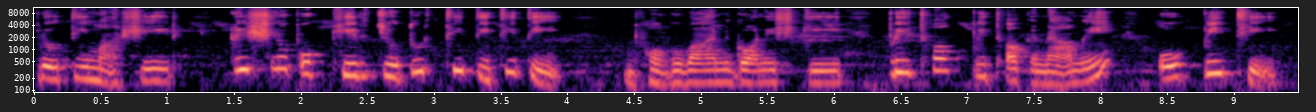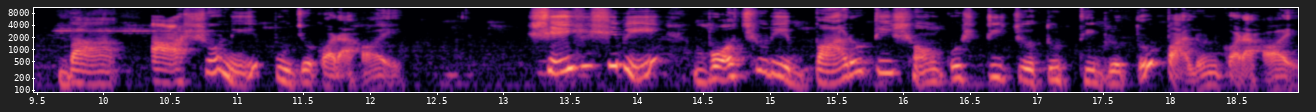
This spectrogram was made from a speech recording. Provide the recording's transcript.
প্রতি মাসের কৃষ্ণপক্ষের চতুর্থী তিথিতে ভগবান গণেশকে পৃথক পৃথক নামে ও পিঠি বা আসনে পুজো করা হয়। সেই হিসেবে বছরে বারোটি সংকষ্টি চতুর্থী ব্রত পালন করা হয়।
